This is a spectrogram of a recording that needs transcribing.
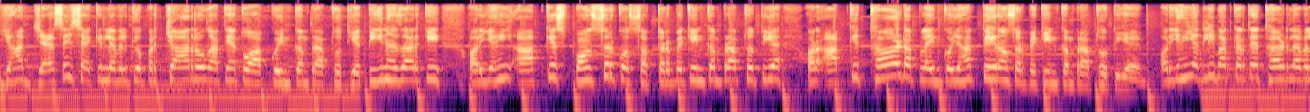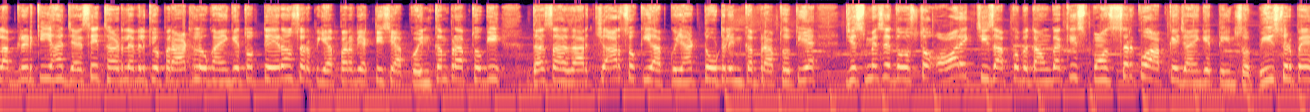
यहाँ जैसे ही सेकंड लेवल के ऊपर चार लोग आते हैं तो आपको इनकम प्राप्त होती है तीन हज़ार की। और यही आपके स्पॉन्सर को सत्तर रुपए की इनकम प्राप्त होती है और आपकी थर्ड अपलाइन को यहाँ तेरह सौ रुपए की इनकम प्राप्त होती है। और यही अगली बात करते हैं थर्ड लेवल अपग्रेड की। यहाँ जैसे ही थर्ड लेवल के ऊपर आठ लोग आएँगे तो तेरह सौ रुपया पर व्यक्ति से आपको इनकम प्राप्त होगी। दस हज़ार चार सौ की आपको यहाँ टोटल इनकम प्राप्त होती है। जिसमें से दोस्तों, और एक चीज़ आपको बताऊँगा कि स्पॉन्सर को आपके जाएँगे तीन सौ बीस रुपए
